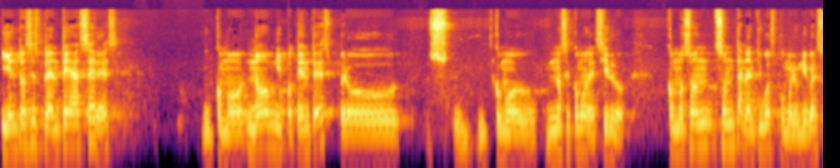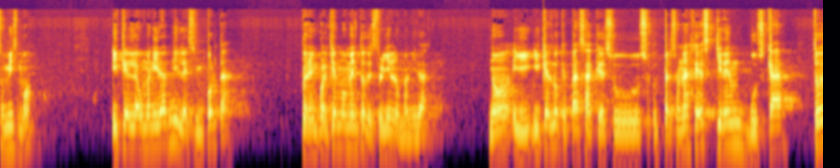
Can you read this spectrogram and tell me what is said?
y entonces plantea seres como no omnipotentes, pero como, no sé cómo decirlo, como son, son tan antiguos como el universo mismo y que la humanidad ni les importa, pero en cualquier momento destruyen la humanidad. ¿No? ¿Y, qué es lo que pasa? Que sus personajes quieren buscar todo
